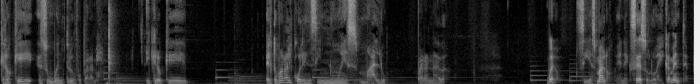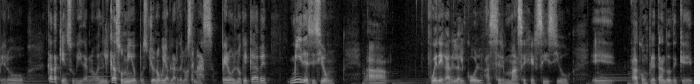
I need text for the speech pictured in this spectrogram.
Creo que es un buen triunfo para mí. Y creo que el tomar alcohol en sí no es malo, para nada bueno, sí es malo, en exceso, lógicamente, pero cada quien su vida, ¿no? En el caso mío, pues yo no voy a hablar de los demás, pero en lo que cabe, mi decisión ah, fue dejar el alcohol, hacer más ejercicio, eh, a completando de que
